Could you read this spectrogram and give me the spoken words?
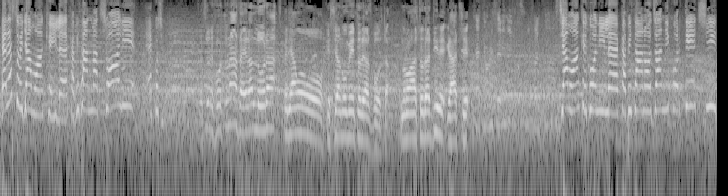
e adesso vediamo anche il Capitan Mazzuoli, eccoci Situazione fortunata era allora, speriamo che sia il momento della svolta. Non ho altro da dire, grazie. Siamo anche con il capitano Gianni Cortecci,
